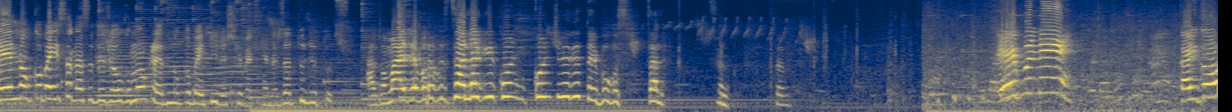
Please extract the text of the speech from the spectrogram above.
ए नको बाई सणासुदीच्या उगं मोकळ्यात नको बाई तुझ्या शिव्या खायला जा तुझी तूच. अगं माझ्या बरोबर चला की कोण कोण शिवाय देत बघू. चला. चल चल. ए बने काय ग?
